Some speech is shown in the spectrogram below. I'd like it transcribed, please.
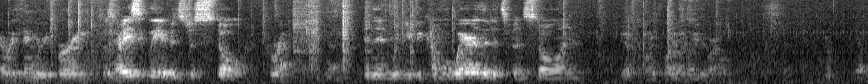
Everything referring. So it's basically if it's just stolen, Correct, yeah, and then when you become aware that it's been stolen, you have twenty-four hours. 24 hours. it. Yep.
